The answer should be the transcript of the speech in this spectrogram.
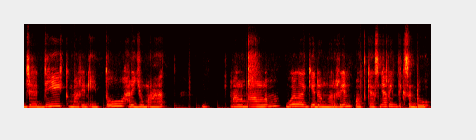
Jadi kemarin itu hari Jumat malam-malam gue lagi dengerin podcastnya Rintik Seduh.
